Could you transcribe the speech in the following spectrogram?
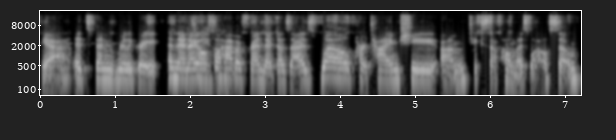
yeah, it's been really great. And then That's I also have a friend that does that as well part time. She um, takes stuff home as well. So,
